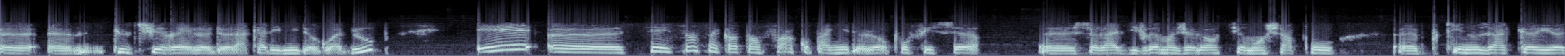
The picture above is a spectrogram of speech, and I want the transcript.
euh, euh, culturelles de l'Académie de Guadeloupe. Et euh, ces 150 enfants accompagnés de leurs professeurs, euh, cela dit vraiment, je leur tire mon chapeau, euh, qui nous accueillent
